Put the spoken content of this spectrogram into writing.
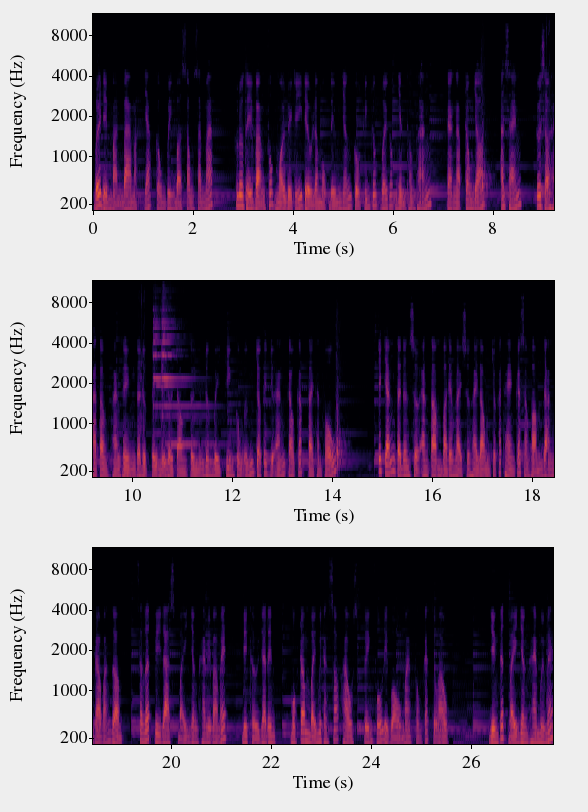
với điểm mạnh ba mặt giáp công viên bờ sông xanh mát. Khu đô thị Vạn Phúc mỗi vị trí đều là một điểm nhấn của kiến trúc với góc nhìn thông thoáng, tràn ngập trong gió, ánh sáng, Cơ sở hạ tầng hoàn thiện đã được tỉ mỉ lựa chọn từ những đơn vị chuyên cung ứng cho các dự án cao cấp tại thành phố. Chắc chắn tại nên sự an tâm và đem lại sự hài lòng cho khách hàng các sản phẩm đang rao bán gồm Salet Villas 7 x 23m, biệt thự gia đình, 170 căn shop house tuyến phố đi bộ mang phong cách châu Âu. Diện tích 7 x 20m,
